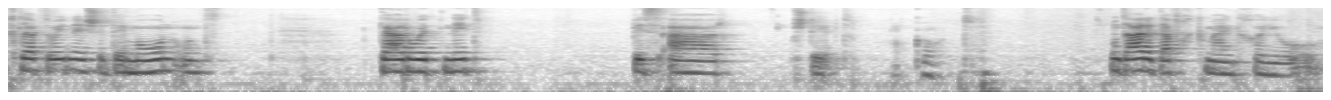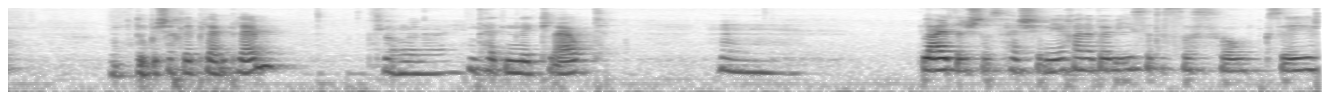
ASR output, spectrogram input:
Ich glaube, da ist ein Dämon und der ruht nicht, bis er stirbt. Oh Gott. Und er hat einfach gemeint, ja, du bist ein bisschen plemplem Flangelei. und hat ihm nicht geglaubt. Mhm. Leider ist das, hast du nie können beweisen, dass das so war.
